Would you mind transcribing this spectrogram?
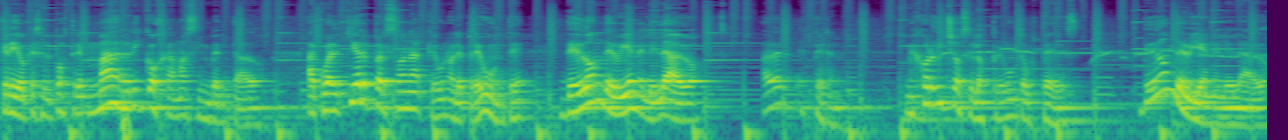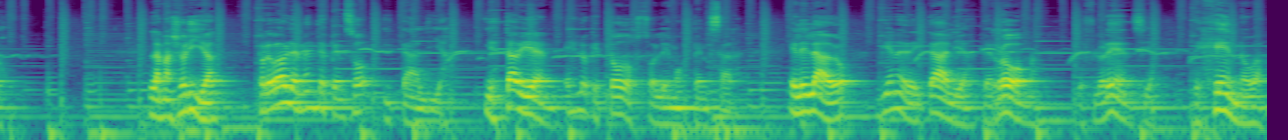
Creo que es el postre más rico jamás inventado a cualquier persona que uno le pregunte de dónde viene el helado, a ver, esperen, mejor dicho se los pregunto a ustedes, ¿de dónde viene el helado? La mayoría probablemente pensó Italia. Y está bien, es lo que todos solemos pensar. El helado viene de Italia, de Roma, de Florencia, de Génova,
